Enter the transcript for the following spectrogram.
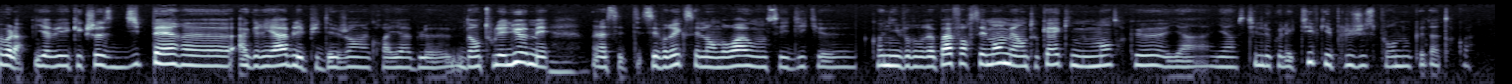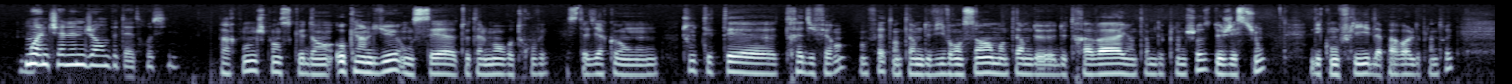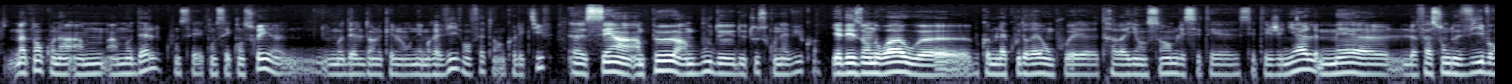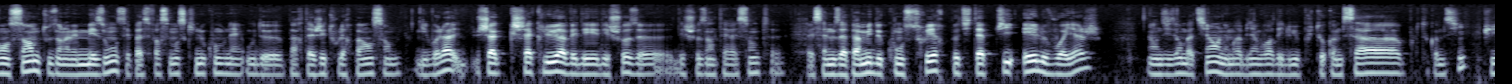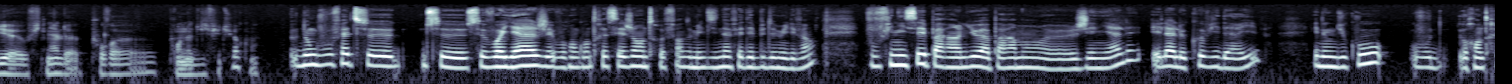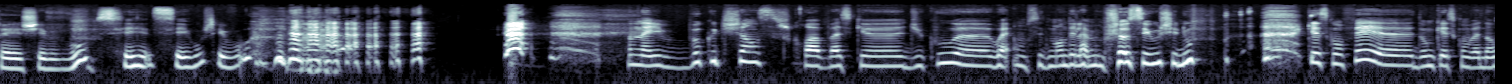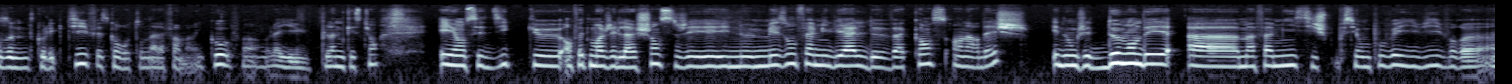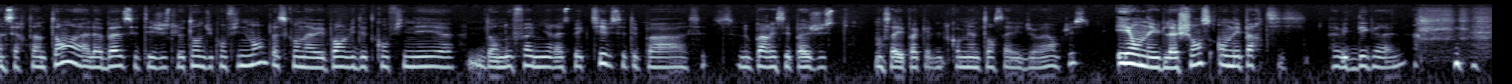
voilà, il y avait quelque chose d'hyper euh, agréable et puis des gens incroyables euh, dans tous les lieux. Mais mmh. voilà, c'est vrai que c'est l'endroit où on s'est dit que qu'on n'y vivrait pas forcément, mais en tout cas qui nous montre qu'il y a, y a un style de collectif qui est plus juste pour nous que d'autres. quoi. Mmh. Moins challengeant peut-être aussi. Par contre, je pense que dans aucun lieu on s'est euh, totalement retrouvé. C'est-à-dire qu'on tout était très différent en fait en termes de vivre ensemble, en termes de, de travail, en termes de plein de choses, de gestion des conflits, de la parole, de plein de trucs. Maintenant qu'on a un, modèle qu'on s'est, construit, euh, le modèle dans lequel on aimerait vivre en fait en collectif, euh, c'est un, peu un bout de, tout ce qu'on a vu. Il y a des endroits où, euh, comme la Coudray, on pouvait travailler ensemble et c'était, génial, mais la façon de vivre ensemble, tous dans la même maison, c'est pas forcément ce qui nous convenait, ou de partager tous les repas ensemble. Et voilà, chaque, lieu avait des, des choses, des choses intéressantes. Et ça nous a permis de construire petit à petit et le voyage, en disant bah tiens on aimerait bien voir des lieux plutôt comme ça plutôt comme ci. Puis euh, au final pour euh, pour notre vie future quoi. Donc vous faites ce, ce, ce, voyage et vous rencontrez ces gens entre fin 2019 et début 2020 vous finissez par un lieu apparemment euh, génial et là le Covid arrive. Et donc du coup vous rentrez chez vous. C'est où chez vous? On a eu beaucoup de chance, je crois, parce que du coup, euh, on s'est demandé la même chose, c'est où chez nous Qu'est-ce qu'on fait euh, Donc, est-ce qu'on va dans un collectif Est-ce qu'on retourne à la ferme haricot Enfin, voilà, il y a eu plein de questions. Et on s'est dit que, en fait, moi j'ai de la chance, j'ai une maison familiale de vacances en Ardèche. Et donc j'ai demandé à ma famille si, on pouvait y vivre euh, un certain temps. À la base, c'était juste le temps du confinement parce qu'on n'avait pas envie d'être confinés euh, dans nos familles respectives. C'était pas, ça nous paraissait pas juste. On savait pas combien de temps ça allait durer en plus. Et on a eu de la chance, on est parti avec des graines,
